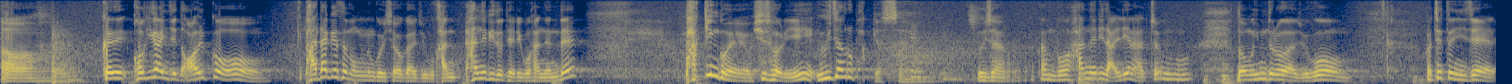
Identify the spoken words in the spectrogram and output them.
어 그 거기가 이제 넓고 바닥에서 먹는 곳이어가지고 간, 하늘이도 데리고 갔는데 바뀐 거예요 시설이 의자로 바뀌었어요. 의자로. 약간 뭐 하늘이 난리 났죠. 뭐 너무 힘들어가지고 어쨌든 이제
